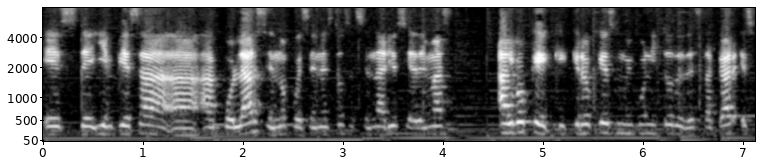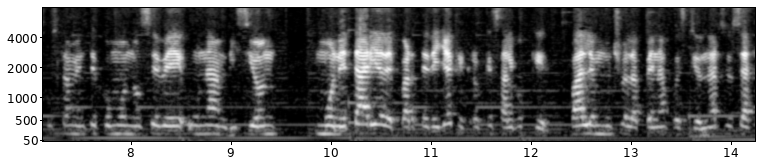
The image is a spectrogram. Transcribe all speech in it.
este, y empieza a, colarse, ¿no? Pues en estos escenarios y además algo que, creo que es muy bonito de destacar es justamente cómo no se ve una ambición monetaria de parte de ella, que creo que es algo que vale mucho la pena cuestionarse, o sea,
